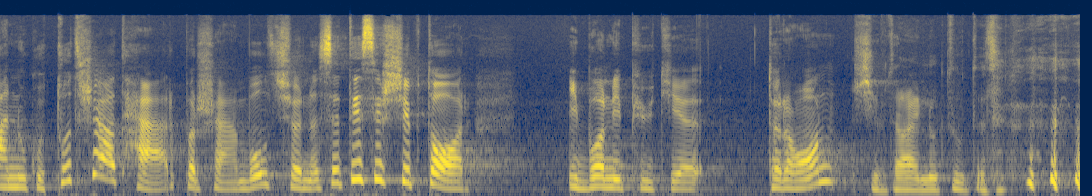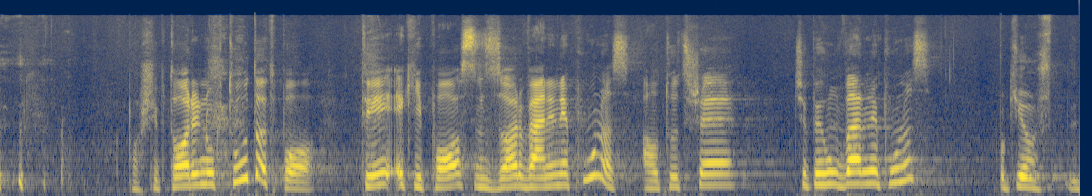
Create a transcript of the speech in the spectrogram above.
A nuk u tutshe atëherë, për shembull, që nëse ti si shqiptar i bon një pytje të ronë, Shqiptari nuk tutet. Po shqiptari nuk tutet, po ti e ki pas në zor venin e punës, a u tutshe që pe hup venin e punës? Po kjo është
